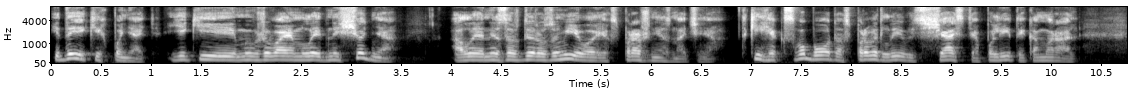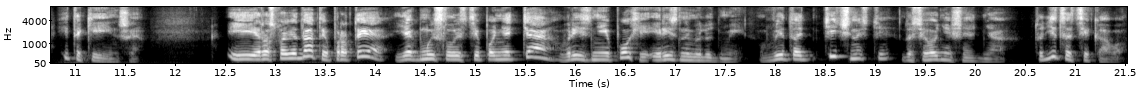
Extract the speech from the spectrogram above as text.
і деяких понять, які ми вживаємо ледь не щодня, але не завжди розуміємо як справжнє значення, таких як свобода, справедливість, щастя, політика, мораль і таке інше. І розповідати про те, як мислились ці поняття в різні епохи і різними людьми, від античності до сьогоднішнього дня. Тоді це цікаво.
